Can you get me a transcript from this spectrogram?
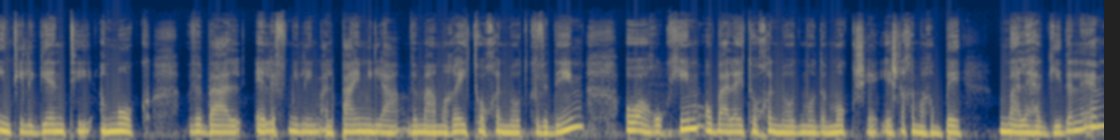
אינטליגנטי, עמוק ובעל אלף מילים, אלפיים מילה ומאמרי תוכן מאוד כבדים, או ארוכים או בעלי תוכן מאוד מאוד עמוק שיש לכם הרבה מה להגיד עליהם,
